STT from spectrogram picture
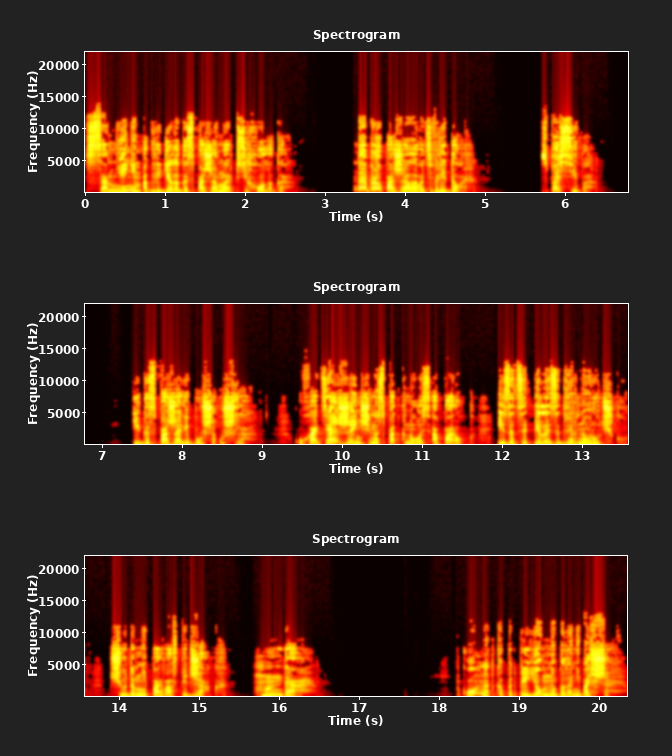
с сомнением оглядела госпожа мэр-психолога. «Добро пожаловать в Лидор». «Спасибо». И госпожа Лебуша ушла. Уходя, женщина споткнулась о порог и зацепилась за дверную ручку, чудом не порвав пиджак. да. Комнатка под приемную была небольшая.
